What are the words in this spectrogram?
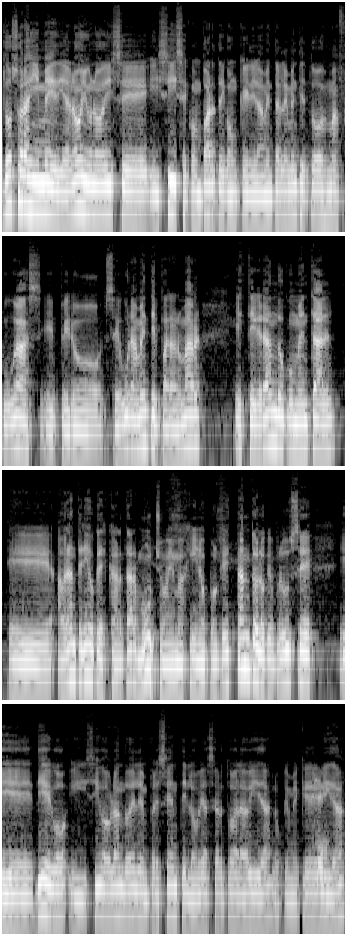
dos horas y media, ¿no? Y uno dice, y sí, se comparte con que lamentablemente todo es más fugaz, eh, pero seguramente para armar este gran documental eh, habrán tenido que descartar mucho, me imagino, porque es tanto lo que produce eh, Diego, y sigo hablando de él en presente y lo voy a hacer toda la vida, lo que me quede de vida,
